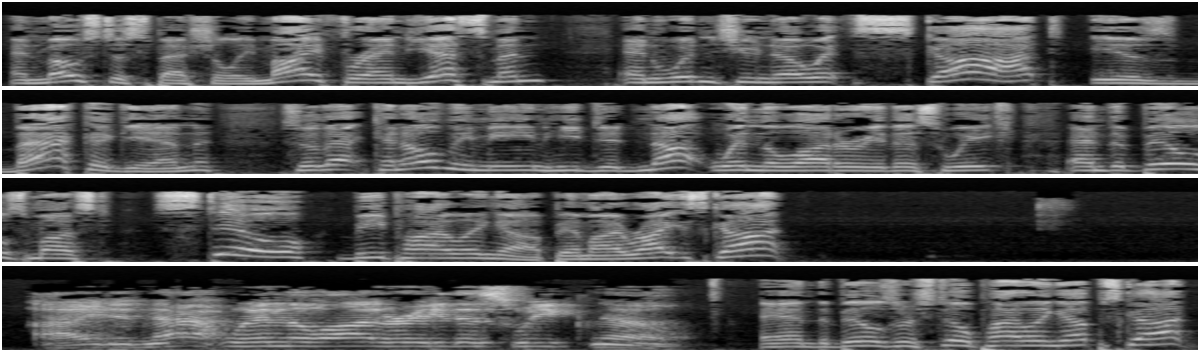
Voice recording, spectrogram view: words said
and most especially my friend, Yesman. And wouldn't you know it, Scott is back again. So that can only mean he did not win the lottery this week, and the bills must still be piling up. Am I right, Scott? I did not win the lottery this week, no. And the bills are still piling up, Scott?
